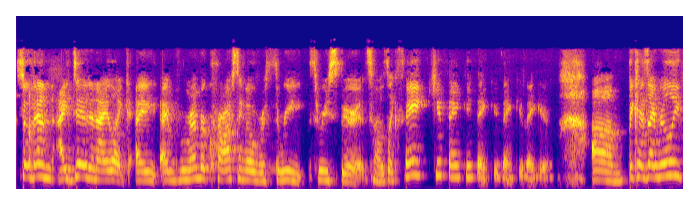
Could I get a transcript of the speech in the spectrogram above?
So then I did. And I like, I, I remember crossing over three, three spirits. And I was like, thank you, thank you, thank you, thank you, thank you. Um, because I really,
